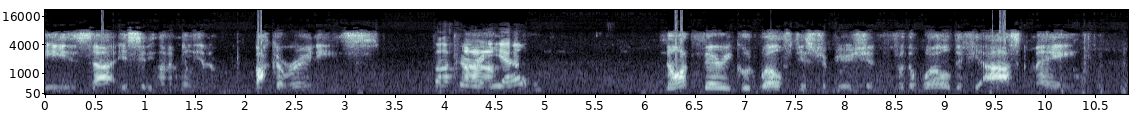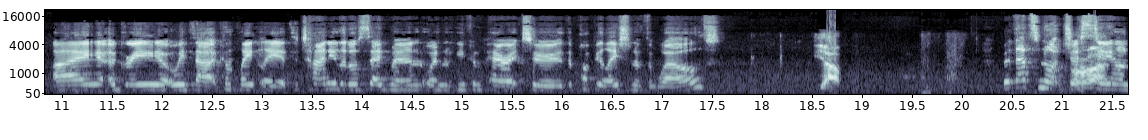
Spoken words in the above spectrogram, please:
is uh, is sitting on a million buckaroonies. Bucker, um, yep. Not very good wealth distribution for the world, if you ask me. I agree with that completely. It's a tiny little segment when you compare it to the population of the world. Yeah, But that's not just right. sitting on,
